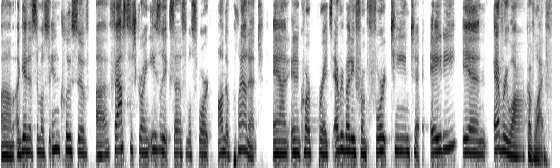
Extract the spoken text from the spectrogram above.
Um, again, it's the most inclusive, uh, fastest growing, easily accessible sport on the planet. And it incorporates everybody from 14 to 80 in every walk of life,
